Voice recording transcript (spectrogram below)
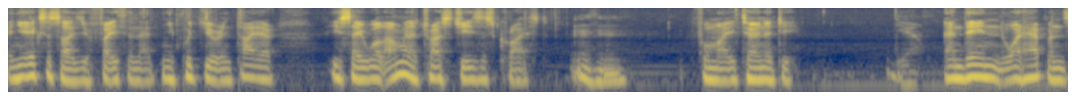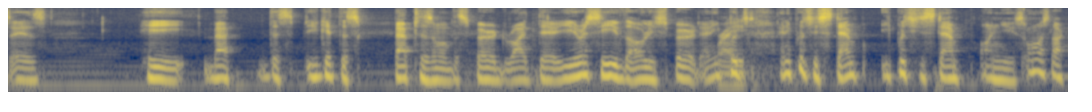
and you exercise your faith in that, and you put your entire, you say, well, I'm going to trust Jesus Christ mm-hmm. for my eternity. Yeah. and then what happens is he bap- this you get this baptism of the spirit right there you receive the holy spirit and he Right. puts and he puts his stamp he puts his stamp on you it's almost like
